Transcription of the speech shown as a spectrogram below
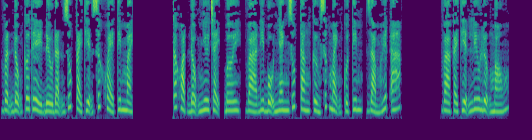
Vận động cơ thể đều đặn giúp cải thiện sức khỏe tim mạch. Các hoạt động như chạy, bơi và đi bộ nhanh giúp tăng cường sức mạnh của tim, giảm huyết áp và cải thiện lưu lượng máu.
